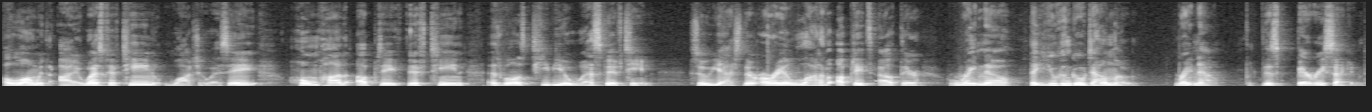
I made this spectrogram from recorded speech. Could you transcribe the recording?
along with iOS 15, watchOS 8, HomePod Update 15, as well as tvOS 15. So yes, there are a lot of updates out there right now that you can go download right now, like this very second.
